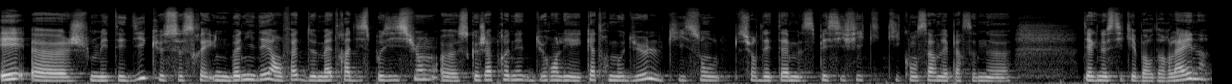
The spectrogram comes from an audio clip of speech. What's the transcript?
Et euh, je m'étais dit que ce serait une bonne idée en fait de mettre à disposition euh, ce que j'apprenais durant les quatre modules qui sont sur des thèmes spécifiques qui concernent les personnes euh, diagnostiquées borderline.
